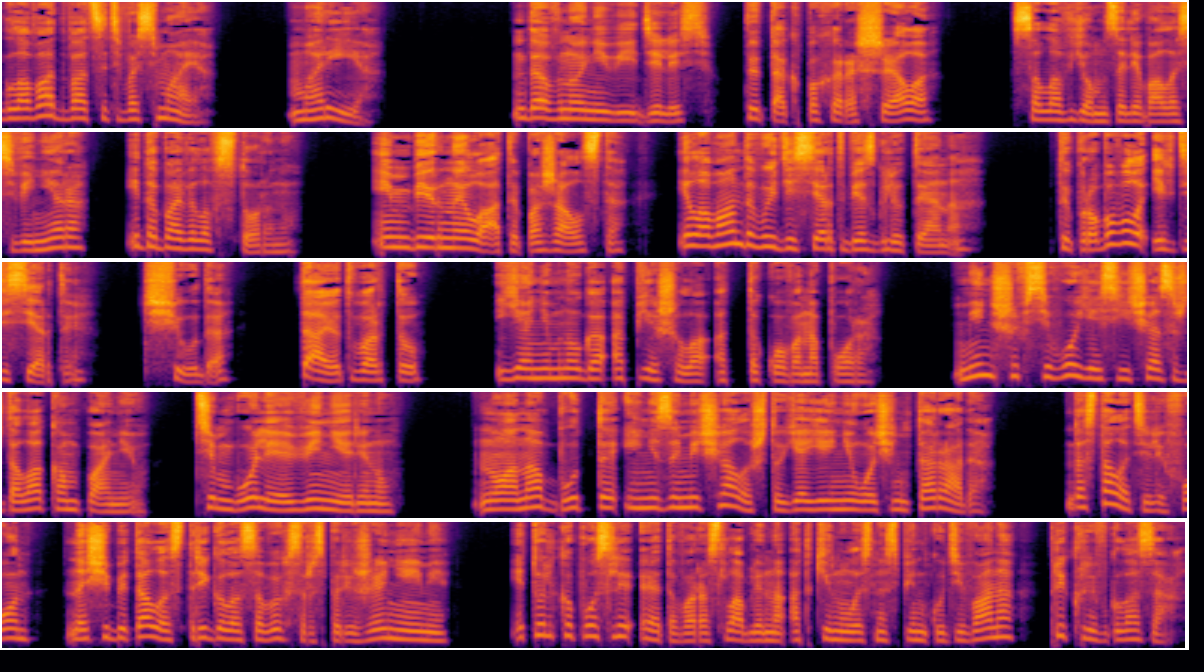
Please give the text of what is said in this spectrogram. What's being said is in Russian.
Глава двадцать восьмая. Мария. «Давно не виделись. Ты так похорошела». Соловьем заливалась Венера и добавила в сторону. «Имбирные латы, пожалуйста, и лавандовый десерт без глютена. Ты пробовала их десерты? Чудо. Тают во рту». Я немного опешила от такого напора. Меньше всего я сейчас ждала компанию, тем более Венерину но она будто и не замечала, что я ей не очень-то рада. Достала телефон, нащебетала с три голосовых с распоряжениями и только после этого расслабленно откинулась на спинку дивана, прикрыв глаза.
